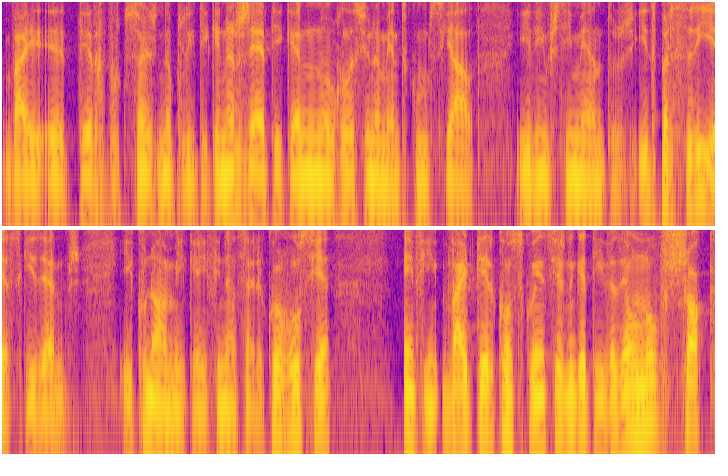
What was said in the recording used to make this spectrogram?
vai eh, ter repercussões na política energética, no relacionamento comercial e de investimentos e de parceria, se quisermos, económica e financeira com a Rússia, enfim, vai ter consequências negativas. É um novo choque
